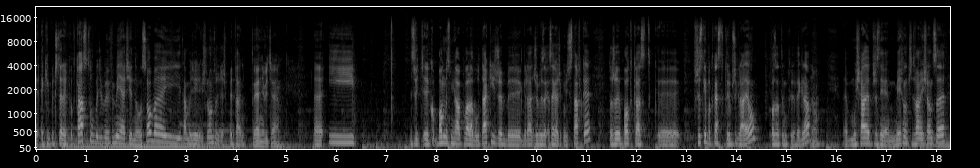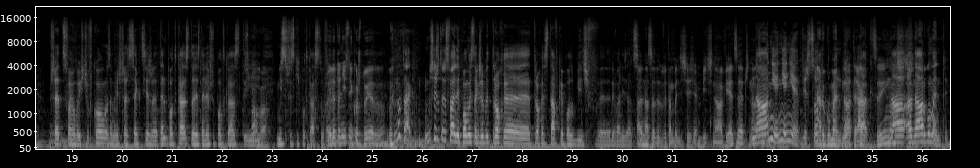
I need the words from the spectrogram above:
Y, Ekipy czterech podcastów, będziemy wymieniać jedną osobę i tam będzie ileś rund, ileś pytań. To ja nie wiedziałem. E, I e, pomysł Michała Kowala był taki, żeby, gra, żeby za- zagrać jakąś stawkę, to żeby podcast, e, wszystkie podcasty, które przegrają, poza tym, który wygra, No. e, musiały przez, nie wiem, miesiąc czy dwa miesiące przed swoją wejściówką zamieszczać sekcję, że ten podcast to jest najlepszy podcast Spoko. i mistrz wszystkich podcastów. O ile to nic nie kosztuje, to... No tak, myślę, że to jest fajny pomysł, tak żeby trochę, trochę stawkę podbić w e, rywalizacji. Ale na co wy tam będziecie się bić na wiedzę, czy na Na, co? nie, nie, nie, wiesz co? Na argumenty. Na tak, atrakcyjność? na, na argumenty.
